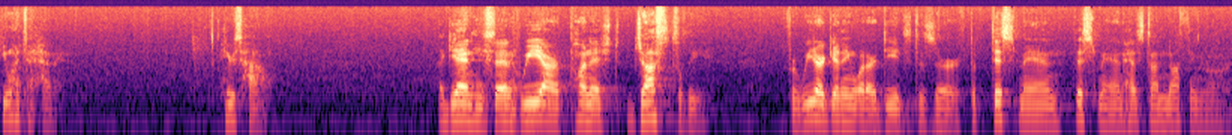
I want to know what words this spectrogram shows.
He went to heaven. Here's how. Again, he said, We are punished justly, for we are getting what our deeds deserve. But this man, this man has done nothing wrong.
